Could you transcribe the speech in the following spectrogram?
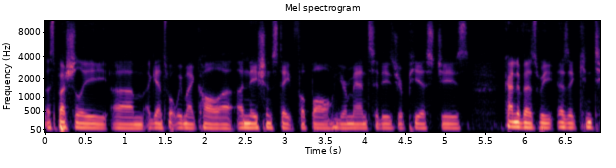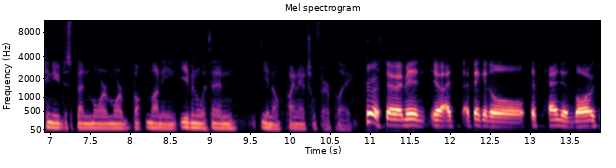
especially um, against what we might call a, a nation state football, your Man Cities, your PSGs, kind of as we as it continue to spend more and more money, even within you know financial fair play. Sure. So, I mean, you know, I, I think it'll depend in large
